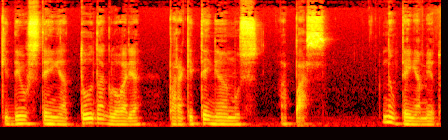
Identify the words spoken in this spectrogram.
que Deus tenha toda a glória para que tenhamos a paz. Não tenha medo.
